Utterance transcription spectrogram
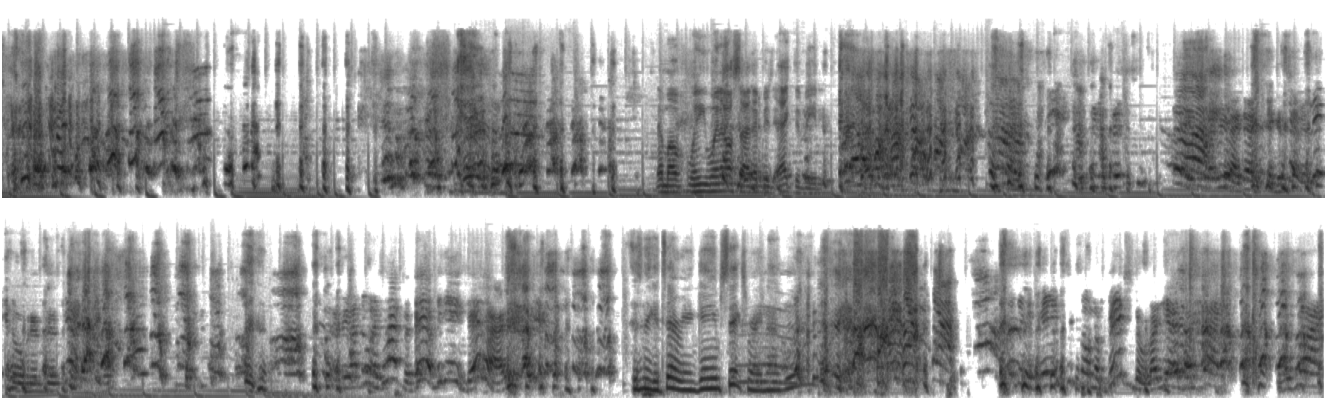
That mother, when he went outside, that bitch activated. like that nigga turning licking over this. I mean, I know it's hot, but damn, nigga ain't that hot. This nigga Terry in game six right now, bitch. That nigga game six on the bench though. Like, yeah, that's right. That's right.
